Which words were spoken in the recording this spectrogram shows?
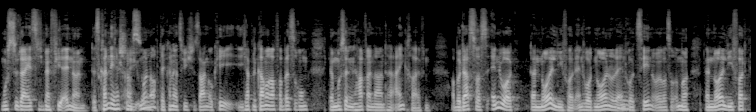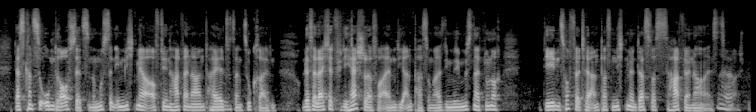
musst du da jetzt nicht mehr viel ändern. Das kann der Hersteller so. immer noch. Der kann natürlich sagen, okay, ich habe eine Kameraverbesserung, dann muss er den hardware-nahen Teil eingreifen. Aber das, was Android dann neu liefert, Android 9 oder Android 10 oder was auch immer, dann neu liefert, das kannst du oben draufsetzen. Du musst dann eben nicht mehr auf den hardware-nahen Teil sozusagen zugreifen. Und das erleichtert für die Hersteller vor allem die Anpassung. Also die, die müssen halt nur noch den Software-Teil anpassen, nicht mehr das, was hardware-nah ist zum Ja. Beispiel.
